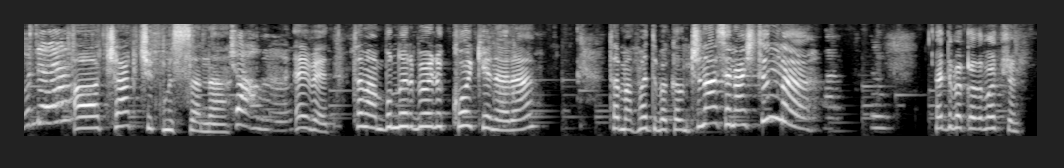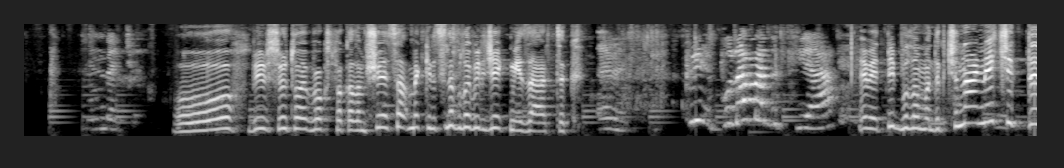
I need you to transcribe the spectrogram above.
Bu ne? Aa çark çıkmış sana. Çağmur. Evet. Tamam bunları böyle koy kenara. Tamam hadi bakalım. Çınar sen açtın mı? Hadi bakalım açın. Bunu da çık. Oh bir sürü toy box bakalım. Şu hesap makinesini bulabilecek miyiz artık? Evet. Bir bulamadık ya. Evet bir bulamadık. Çınar ne çıktı?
